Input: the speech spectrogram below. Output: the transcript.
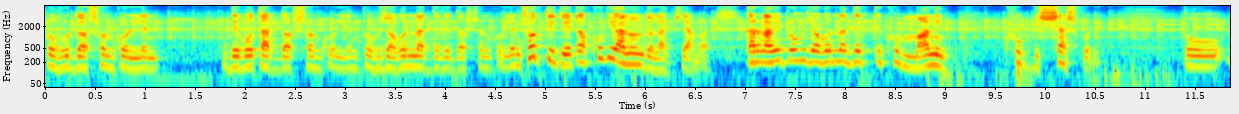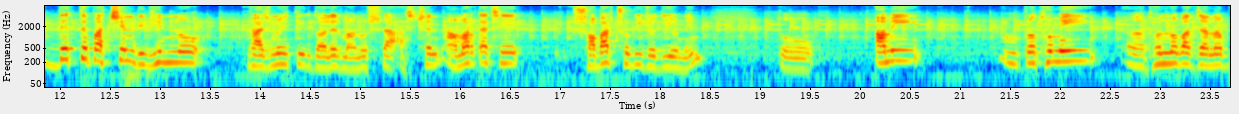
প্রভুর দর্শন করলেন, দেবতার দর্শন করলেন, প্রভু জগন্নাথ দেবের দর্শন করলেন। সত্যি তো এটা খুবই আনন্দ লাগছে আমার, কারণ আমি প্রভু জগন্নাথ দেবকে খুব মানি, খুব বিশ্বাস করি। তো দেখতে পাচ্ছেন বিভিন্ন রাজনৈতিক দলের মানুষরা আসছেন। আমার কাছে সবার ছবি যদিও নেই, তো আমি প্রথমেই ধন্যবাদ জানাব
